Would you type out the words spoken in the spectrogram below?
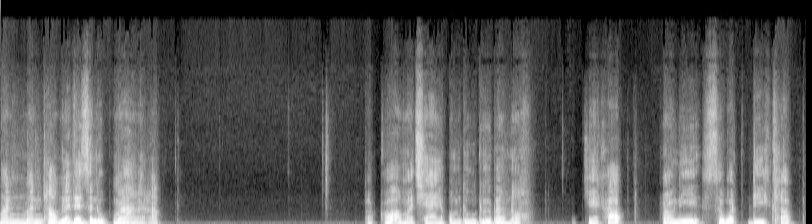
มันมันทำอะไรได้สนุกมากนะครับ แล้วก็เอามาแชร์ให้ผมดูด้วยบ้างเนาะโอเคครับคราวนี้สวัสดีครับ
